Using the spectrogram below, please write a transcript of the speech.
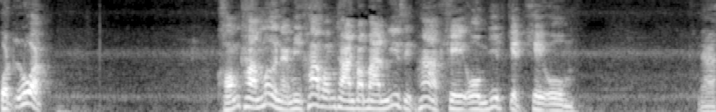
ขดลวด ของทัมเมอร์เนี่ยมีค่าความทานประมาณ 25 k โอห์ม 27 k โอห์มนะ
